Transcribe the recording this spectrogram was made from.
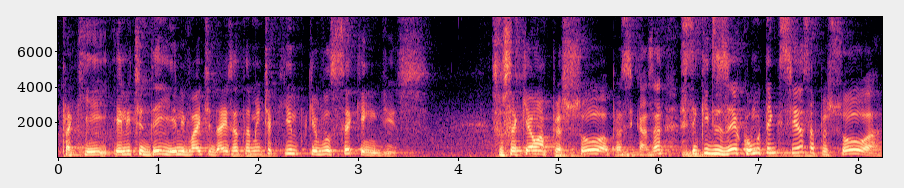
para que Ele te dê e Ele vai te dar exatamente aquilo, porque você é quem diz. Se você quer uma pessoa para se casar, você tem que dizer como tem que ser essa pessoa:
